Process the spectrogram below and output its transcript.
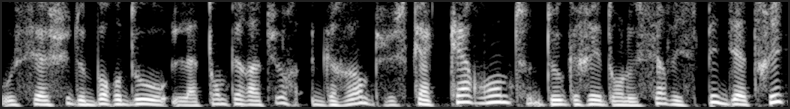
Au CHU de Bordeaux, la température grimpe jusqu'à 40 degrés dans le service pédiatrie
